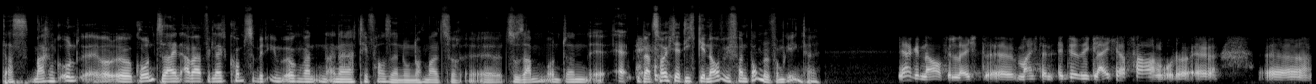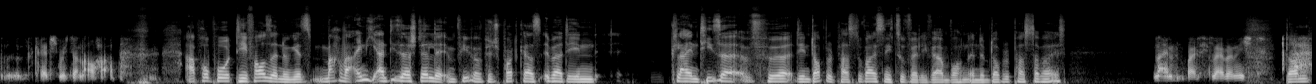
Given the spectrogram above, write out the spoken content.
Das mag ein Grund, äh, äh, Grund, sein, aber vielleicht kommst du mit ihm irgendwann in einer TV-Sendung nochmal zu, äh, zusammen und dann äh, überzeugt er dich genau wie Van Bommel, vom Gegenteil. Ja, genau. Vielleicht äh, mache ich dann entweder die gleiche Erfahrung oder er äh, grätscht mich dann auch ab. Apropos TV-Sendung, jetzt machen wir eigentlich an dieser Stelle im FIFA Pitch Podcast immer den kleinen Teaser für den Doppelpass. Du weißt nicht zufällig, wer am Wochenende im Doppelpass dabei ist? Nein, weiß ich leider nicht. Dann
